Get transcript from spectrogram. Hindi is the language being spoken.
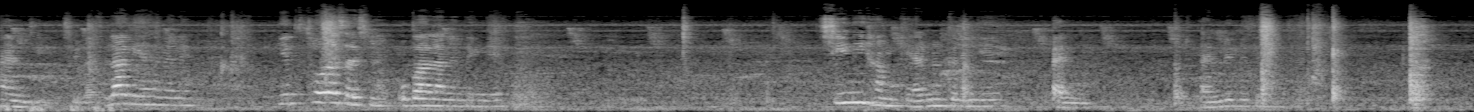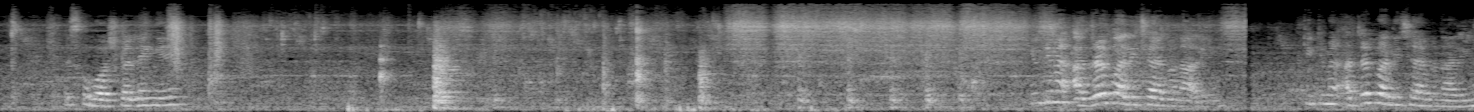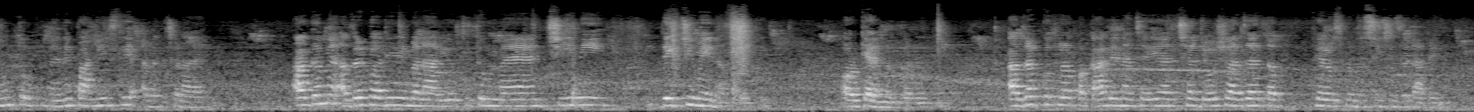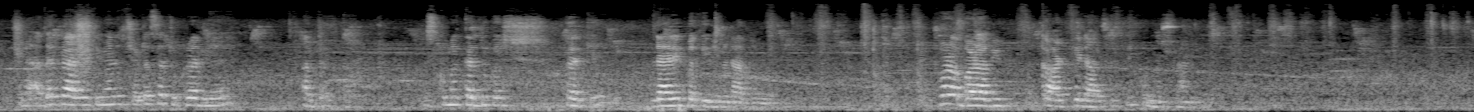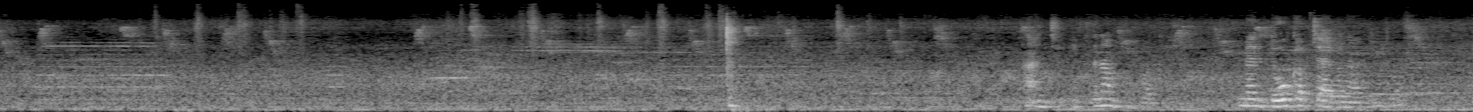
हाँ जी चूल्हा जला लिया है मैंने। ये थोड़ा सा इसमें उबाल आने देंगे। चीनी हम कैरमल करेंगे पैन में। पैन ले लेते हैं इसको वॉश कर लेंगे। क्योंकि मैं अदरक वाली चाय बना रही हूँ। क्योंकि मैं अदरक वाली चाय बना रही हूँ तो मैंने पानी इसलिए अलग चढ़ाया अगर मैं अदरक वाली नहीं बना रही होती तो मैं चीनी देगची में ही रख देती और कैरमल कर देती। अदरक को थोड़ा पका लेना चाहिए अच्छा जोश आ जाए, तब फिर उसमें दूसरी चीज़ें डालेंगे। मैं अदरक डाल रही थी, मैंने छोटा सा टुकड़ा लिया है अदरक का। इसको मैं कद्दूकश करके डायरेक्ट पतीली में डाल दूँगी थोड़ा बड़ा भी काट के डाल सकते हैं, कोई मसला नहीं। मैं दो कप चाय बना रही हूँ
